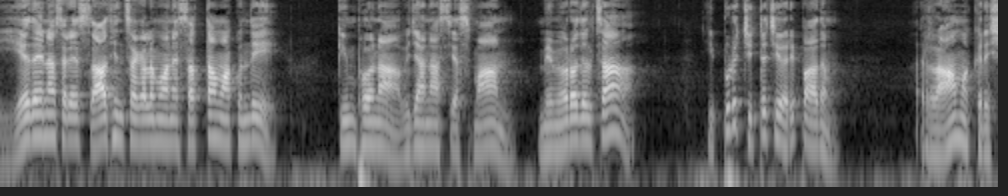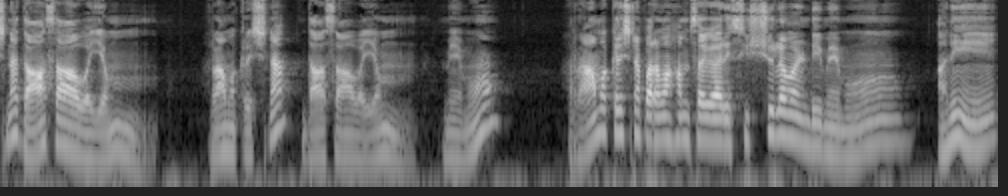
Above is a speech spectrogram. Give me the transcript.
ఏదైనా సరే సాధించగలము అనే సత్తా మాకుంది. కింభోనా విజానాస్యస్మాన్ మేమెవరో తెలుసా? ఇప్పుడు చిట్ట చివరి పాదం. రామకృష్ణ దాసావయం. రామకృష్ణ దాసావయం. మేము రామకృష్ణ పరమహంస గారి శిష్యులమండి మేము అని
